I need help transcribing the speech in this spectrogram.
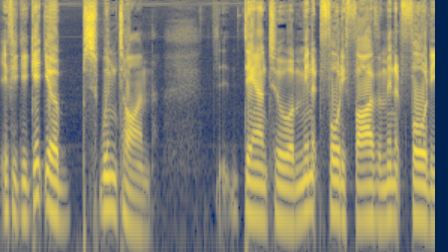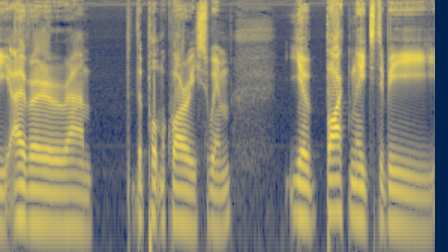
if you could get your swim time down to a minute 45, a minute 40 over um, the Port Macquarie swim, your bike needs to be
